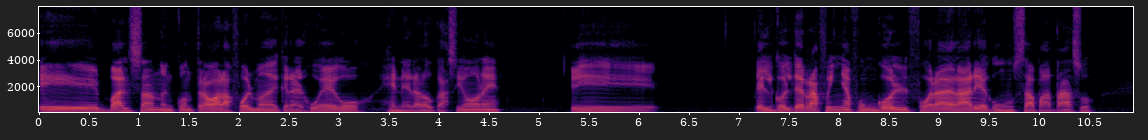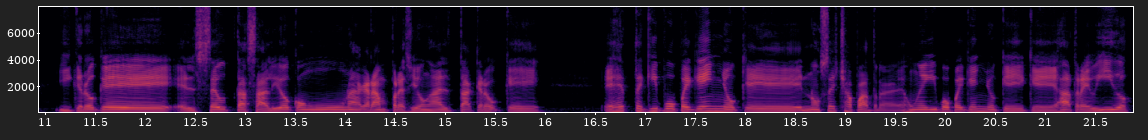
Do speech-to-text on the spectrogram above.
Eh, el no encontraba la forma de crear juego, generar ocasiones. Eh, el gol de Rafinha fue un gol fuera del área con un zapatazo. Y creo que el Ceuta salió con una gran presión alta. Creo que es este equipo pequeño que no se echa para atrás. Es un equipo pequeño que, es atrevido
